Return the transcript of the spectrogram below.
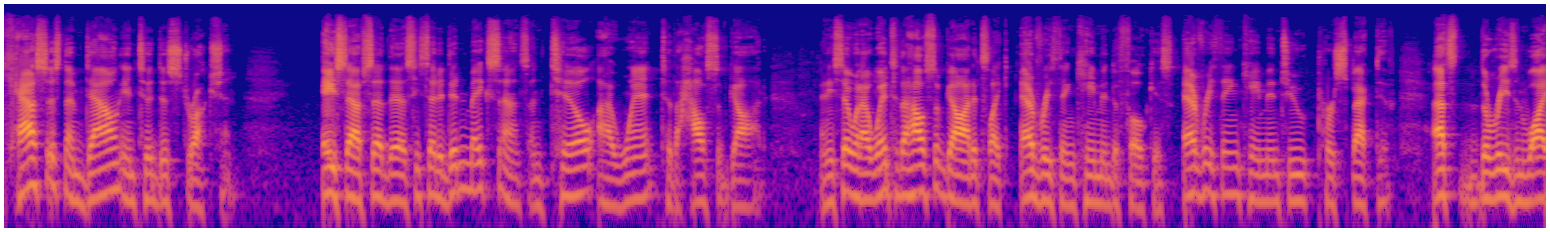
castest them down into destruction. Asaph said this. He said, It didn't make sense until I went to the house of God. And he said, When I went to the house of God, it's like everything came into focus, everything came into perspective. That's the reason why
